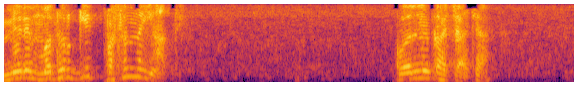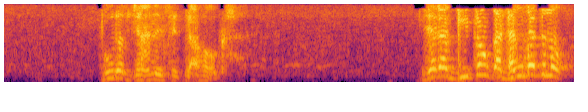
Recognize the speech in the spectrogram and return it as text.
मेरे मधुर गीत पसंद नहीं आते। कोयल ने कहा, चाचा, पूरब जाने से क्या होगा? जरा गीतों का ढंग बदलो।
